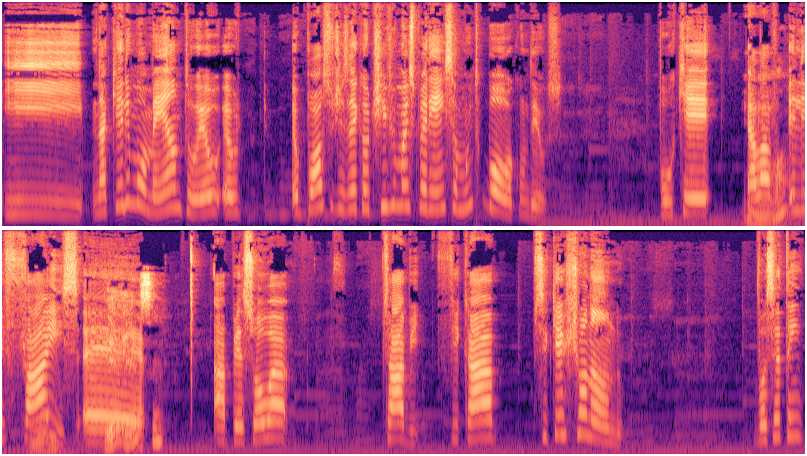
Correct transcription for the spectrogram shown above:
E naquele momento eu, eu, eu posso dizer que eu tive uma experiência muito boa com Deus. Porque ela, ele faz é, é a pessoa, sabe, ficar se questionando. Você tem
